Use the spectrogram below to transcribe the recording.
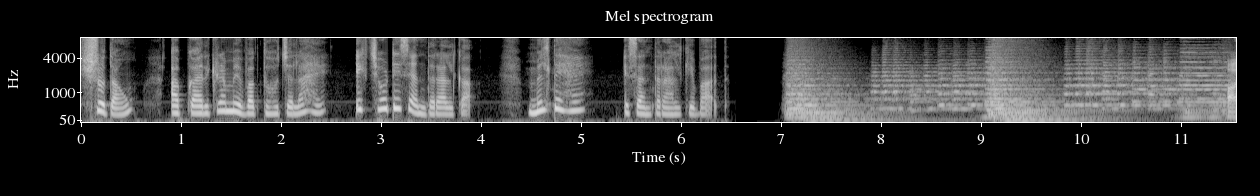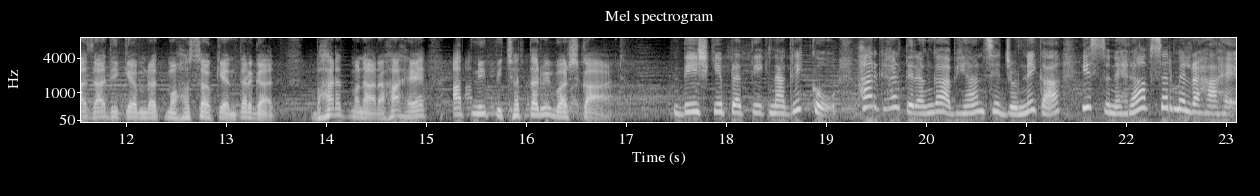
श्रोताओं अब कार्यक्रम में वक्त हो चला है एक छोटे से अंतराल का। मिलते हैं इस अंतराल के बाद। आज़ादी के अमृत महोत्सव के अंतर्गत भारत मना रहा है अपनी पिछहत्तरवीं वर्षगांठ। देश के प्रत्येक नागरिक को हर घर तिरंगा अभियान से जुड़ने का ये सुनहरा अवसर मिल रहा है।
